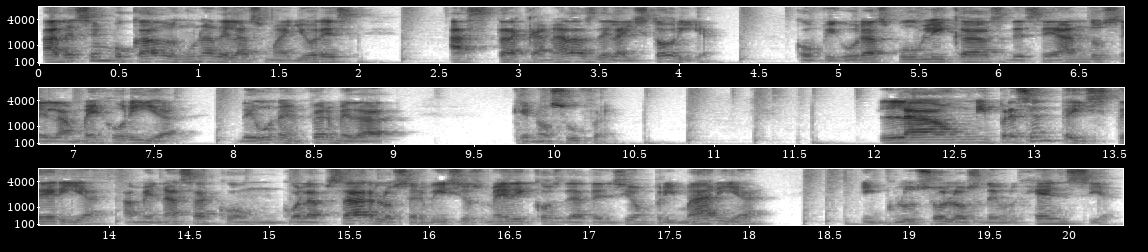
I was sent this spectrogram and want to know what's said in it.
ha desembocado en una de las mayores astracanadas de la historia, con figuras públicas deseándose la mejoría de una enfermedad que no sufren. La omnipresente histeria amenaza con colapsar los servicios médicos de atención primaria, incluso los de urgencia,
